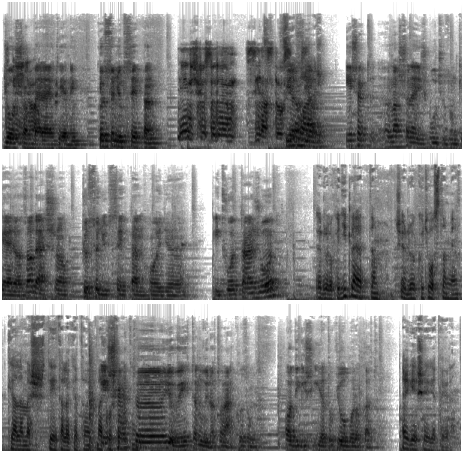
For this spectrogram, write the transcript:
gyorsan be lehet érni. Köszönjük szépen! Én is köszönöm, sziasztok! Szia, Szia, szia! És hát lassan el is búcsúzunk erre az adásra. Köszönjük szépen, hogy uh, itt voltál Zsolt. Örülök, hogy itt lehettem, és örülök, hogy hoztam ilyen kellemes tételeket, amit És hát megkóstoltunk. uh, jövő héten újra találkozunk. Addig is írjatok jó borokat. Egészségetekre!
